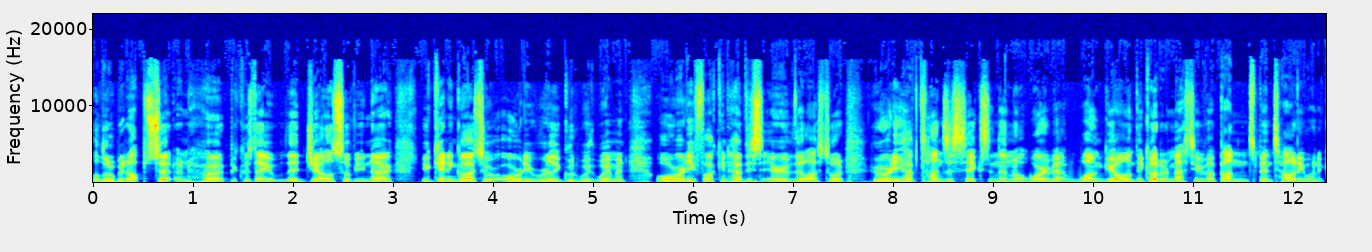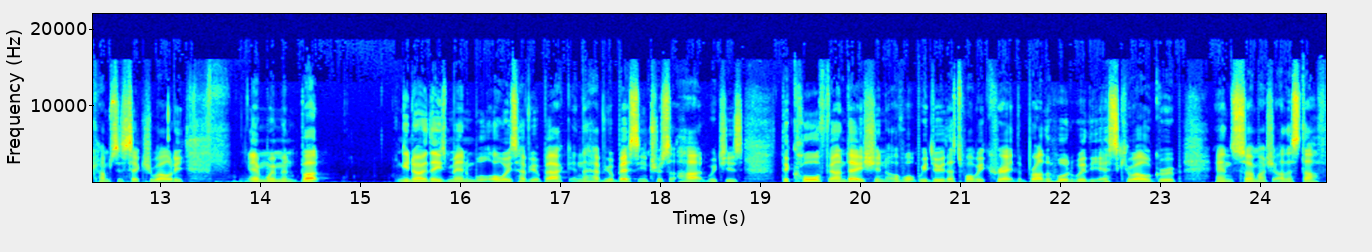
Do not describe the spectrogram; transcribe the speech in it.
a little bit upset and hurt because they they're jealous of you. No, you're getting guys who are already really good with women, or already fucking have this area of their life stored, who already have tons of sex and they're not worried about one girl and they got a massive abundance mentality when it comes to sexuality and women. But you know these men will always have your back and they have your best interests at heart, which is the core foundation of what we do. That's why we create the Brotherhood with the SQL group and so much other stuff.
